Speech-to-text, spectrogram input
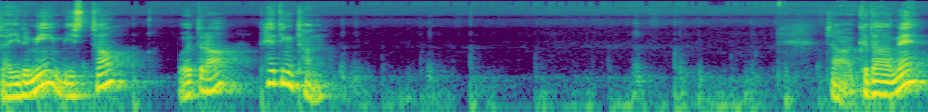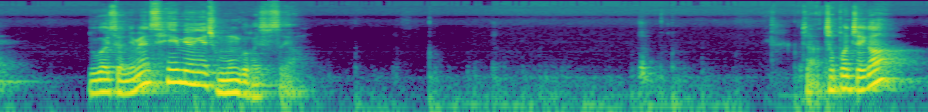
자, 이름이 미스터 뭐였더라? 패딩턴. 자, 그 다음에 누가 있었냐면 세 명의 전문가가 있었어요. 자, 첫 번째가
